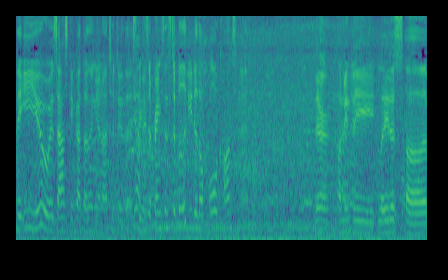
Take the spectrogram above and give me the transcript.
the EU is asking Catalonia not to do this Yeah, because it brings instability to the whole continent. there. I mean, the latest uh,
